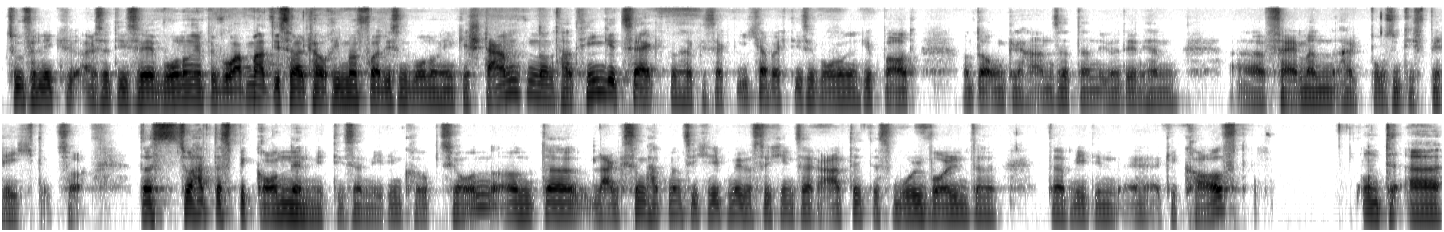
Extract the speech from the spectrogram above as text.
zufällig, als er diese Wohnungen beworben hat, ist er halt auch immer vor diesen Wohnungen gestanden und hat hingezeigt und hat gesagt, ich habe euch diese Wohnungen gebaut. Und der Onkel Hans hat dann über den Herrn äh, Feimann halt positiv berichtet. So. Das, so hat das begonnen mit dieser Medienkorruption und äh, langsam hat man sich eben über solche Inserate das Wohlwollen der, der Medien äh, gekauft. Und äh,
